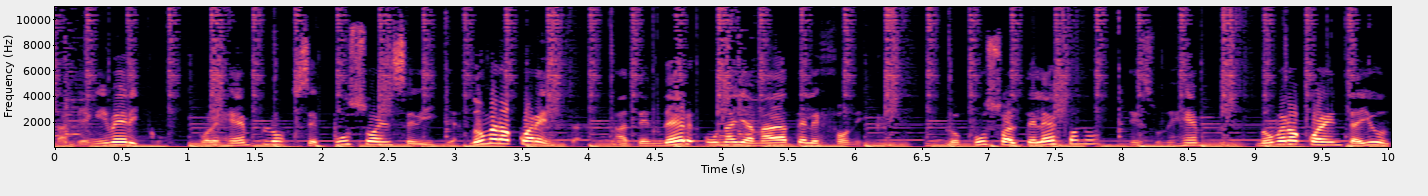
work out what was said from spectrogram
También ibérico. Por ejemplo, se puso en Sevilla. Número 40. Atender una llamada telefónica. Lo puso al teléfono es un ejemplo. Número 41.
